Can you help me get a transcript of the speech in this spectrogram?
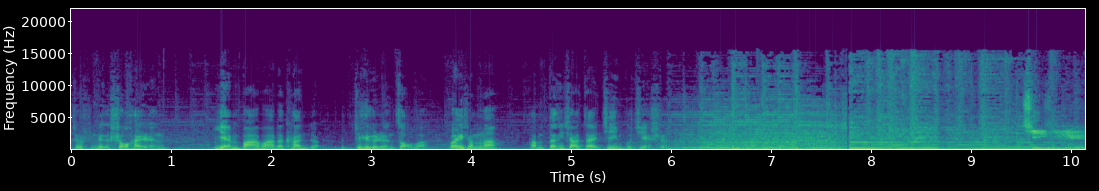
就是那个受害人眼巴巴的看着这个人走了，为什么呢？咱们等一下再进一步解释。今日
